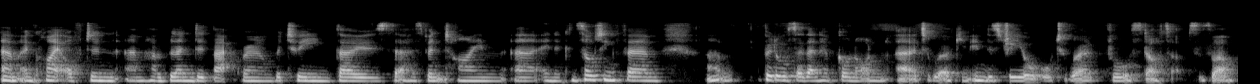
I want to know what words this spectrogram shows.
Um, and quite often um, have a blended background between those that have spent time uh, in a consulting firm, um, but also then have gone on uh, to work in industry or, or to work for startups as well.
